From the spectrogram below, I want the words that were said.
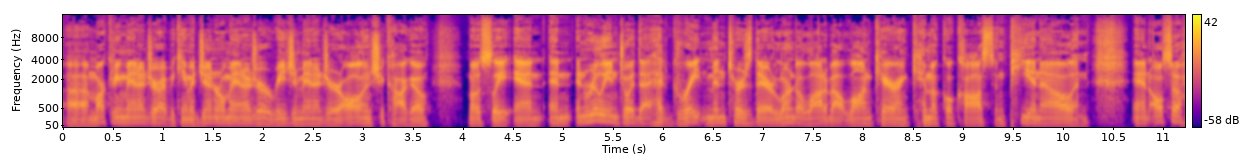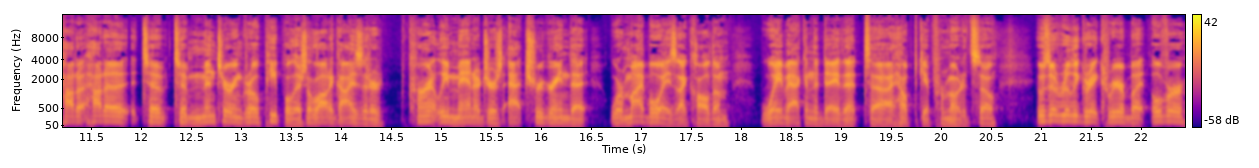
a marketing manager. I became a general manager, a region manager, all in Chicago mostly, and and and really enjoyed that. Had great mentors there. Learned a lot about lawn care and chemical costs and P and L, and and also how to how to to to mentor and grow people. There's a lot of guys that are currently managers at TruGreen that were my boys. I called them way back in the day that uh, I helped get promoted. So it was a really great career, but over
